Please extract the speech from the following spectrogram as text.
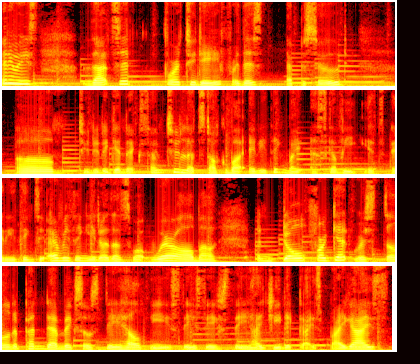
Anyways, that's it for today for this episode. Um, tune in again next time to Let's Talk About Anything by SKV. It's anything to everything, you know, that's what we're all about. And don't forget, we're still in a pandemic, so stay healthy, stay safe, stay hygienic, guys. Bye, guys.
